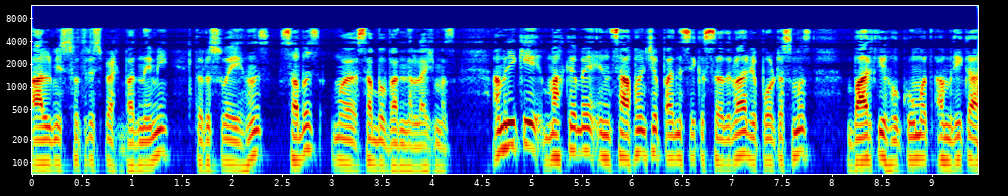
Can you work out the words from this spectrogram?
عالمی سترس پہ بدنامی تو رسوئی ہز سبز سبب بننے لجمز امریکی محکمہ انصافن پنس اکس صدروار رپورٹس مز بھارتی حکومت امریکہ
